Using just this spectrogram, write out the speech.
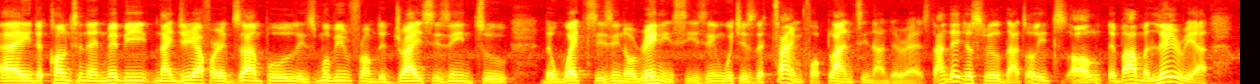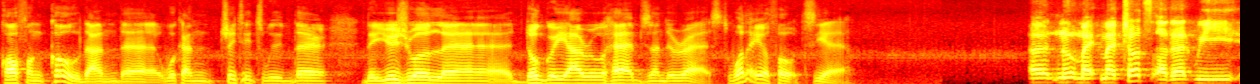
uh, in the continent. Maybe Nigeria, for example, is moving from the dry season to the wet season or rainy season, which is the time for planting and the rest. And they just feel that, oh, it's all about malaria, cough and cold, and uh, we can treat it with the, the usual uh, dongoyaro herbs and the rest. What are your thoughts here? Uh, no, my, my thoughts are that we,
